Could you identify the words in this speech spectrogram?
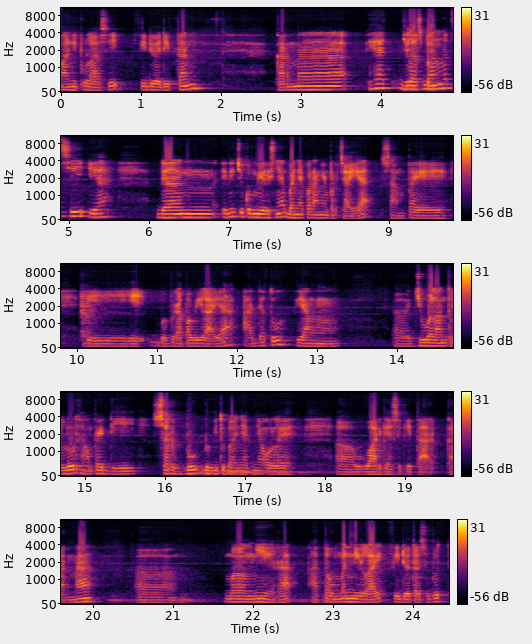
manipulasi, video editan karena ya jelas banget sih ya dan ini cukup mirisnya banyak orang yang percaya. Sampai di beberapa wilayah ada tuh yang uh, jualan telur sampai diserbu begitu banyaknya oleh uh, warga sekitar. Karena uh, mengira atau menilai video tersebut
